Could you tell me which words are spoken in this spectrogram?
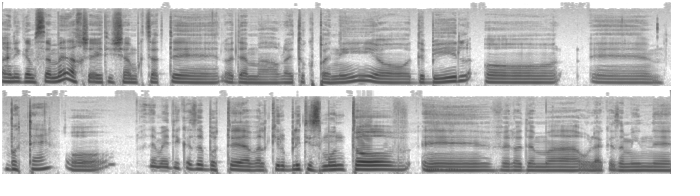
אני גם שמח שהייתי שם קצת, אה, לא יודע מה, אולי תוקפני, או דביל, או... אה, בוטה. או לא יודע אם הייתי כזה בוטה, אבל כאילו בלי תזמון טוב, אה, ולא יודע מה, אולי כזה מין... אה,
